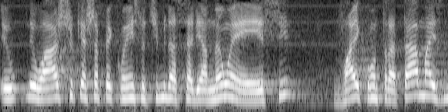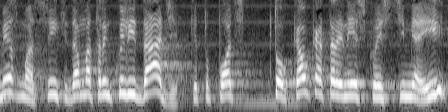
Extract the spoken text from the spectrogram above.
Eu, eu acho que a Chapecoense, o time da Série A não é esse, vai contratar, mas mesmo assim te dá uma tranquilidade, porque tu pode tocar o catarinense com esse time aí,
